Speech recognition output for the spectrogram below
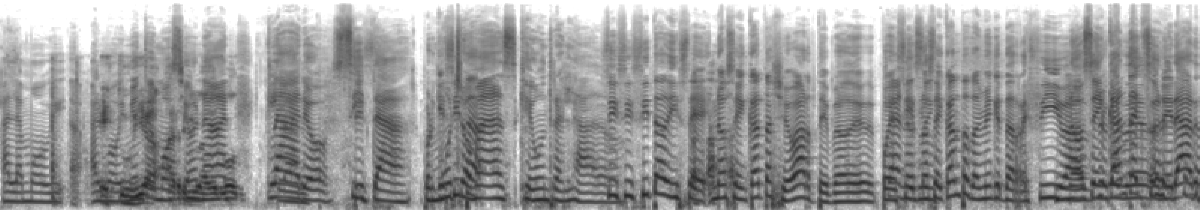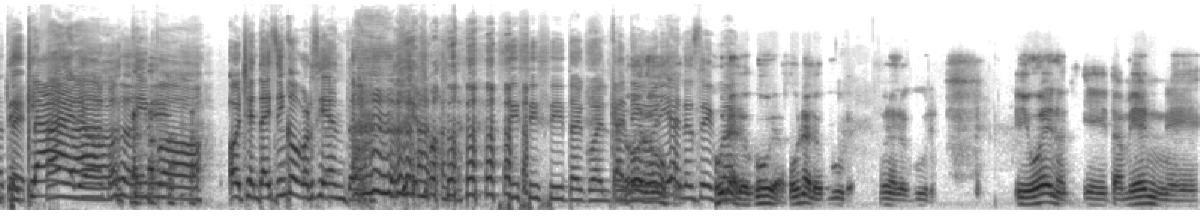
a la movi- a- al Estudiá movimiento del emocional. Claro, Claro. cita. Porque mucho cita- más que un traslado. Sí, sí, Cita dice, nos encanta llevarte, pero de- puede Claro, decir, nos nos en- encanta también que te recibas. Nos encanta exonerarte, claro. cosas así. tipo 85%. Sí, sí, sí, tal cual. tal. Categoría, no sé fue una cuál. locura, fue una locura, fue una locura. Y bueno, eh, también eh,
